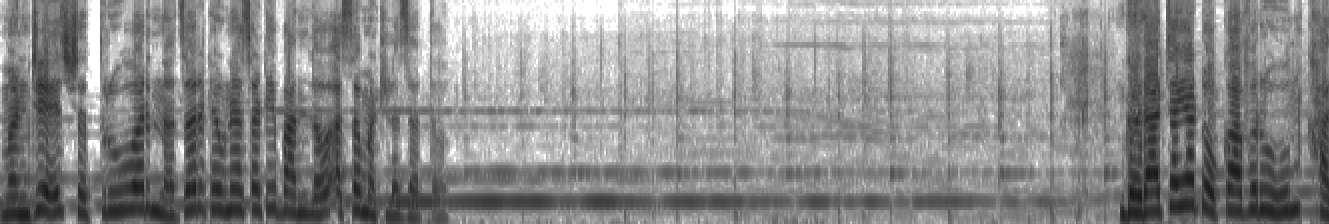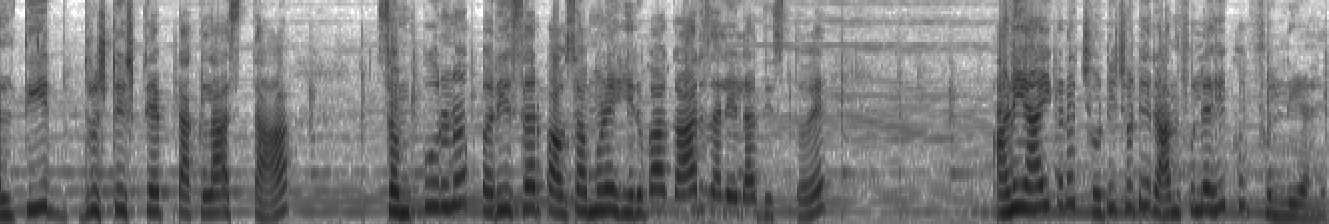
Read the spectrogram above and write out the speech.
म्हणजेच शत्रूवर नजर ठेवण्यासाठी बांधलं असं म्हटलं जातं. गडाच्या या टोकावरून खालती दृष्टीक्षेप टाकला असता संपूर्ण परिसर पावसामुळे हिरवागार झालेला दिसतोय. आणि या इकडे छोटी छोटी रानफुलेही खूप फुलली आहेत.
